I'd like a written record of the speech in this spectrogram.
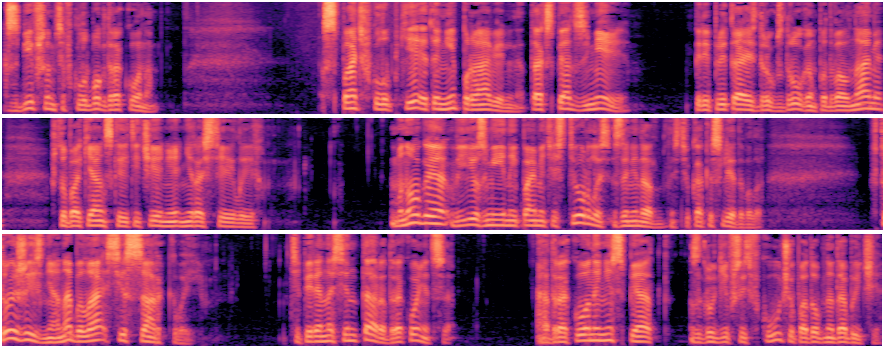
к сбившимся в клубок драконам. Спать в клубке — это неправильно, так спят змеи, переплетаясь друг с другом под волнами, чтобы океанское течение не рассеяло их. Многое в ее змеиной памяти стерлось за ненадобностью, как и следовало. В той жизни она была Сесарковой. Теперь она Синтара, драконица. А драконы не спят, сгрудившись в кучу, подобно добыче.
